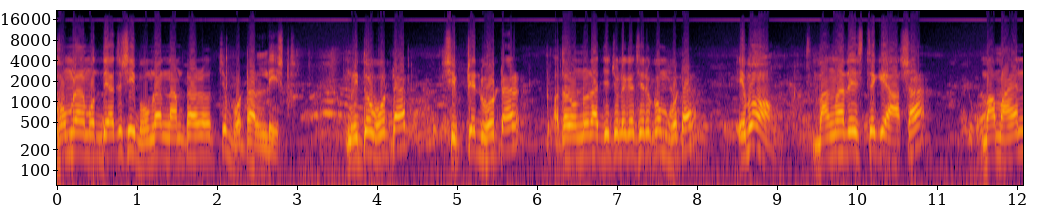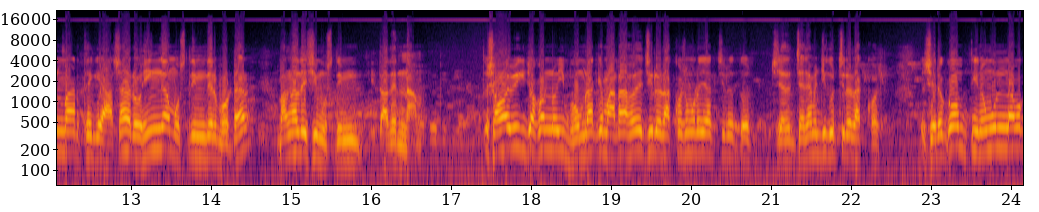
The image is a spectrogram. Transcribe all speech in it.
ভোমরার মধ্যে আছে, সেই ভোমরার নামটা হচ্ছে ভোটার লিস্ট। মৃত ভোটার, শিফটেড ভোটার অর্থাৎ অন্য রাজ্যে চলে গেছে এরকম ভোটার, এবং বাংলাদেশ থেকে আসা বা মায়ানমার থেকে আসা রোহিঙ্গা মুসলিমদের ভোটার, বাংলাদেশি মুসলিম তাদের নাম। তো স্বাভাবিক যখন ওই ভোমরাকে মারা হয়েছিল, রাক্ষস মরে যাচ্ছিল, তো চেঁচামেচি করছিল রাক্ষস। তো সেরকম তৃণমূল নামক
